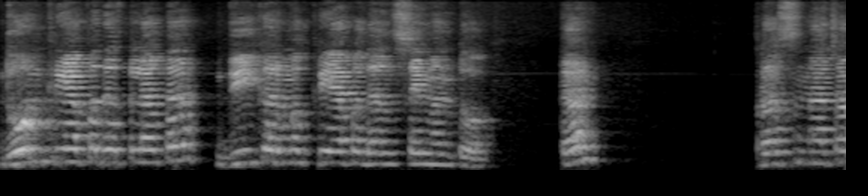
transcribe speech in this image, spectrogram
दोन क्रियापद असला तर द्विकर्मक क्रियापद असे म्हणतो. तर प्रश्नाचा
